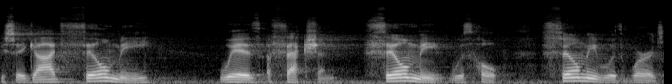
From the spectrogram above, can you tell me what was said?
We say, God, fill me with affection, fill me with hope, fill me with words.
